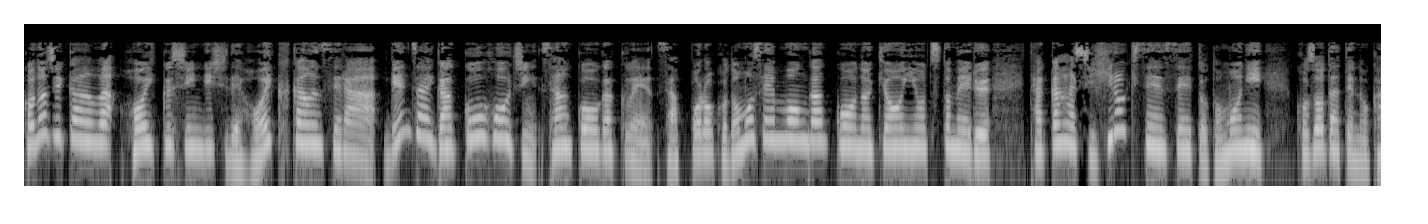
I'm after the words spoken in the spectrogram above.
この時間は保育心理士で保育カウンセラー、現在学校法人三高学園札幌子ども専門学校の教員を務める高橋弘樹先生とともに子育ての考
